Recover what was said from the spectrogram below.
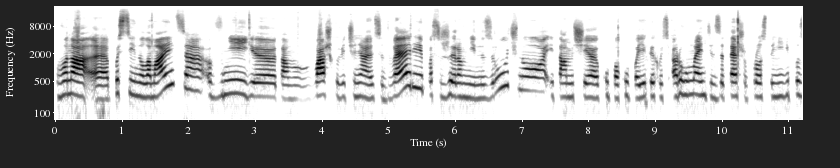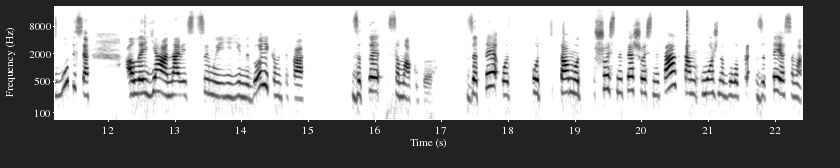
вона е, постійно ламається, в ній е, там важко відчиняються двері, пасажирам в ній незручно, і там ще купа-купа якихось аргументів за те, щоб просто її позбутися. Але я навіть з цими її недоліками така зате сама купила. Зате, от, от там от щось не те, щось не так, там можна було б кра- зате я сама.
